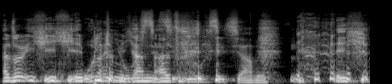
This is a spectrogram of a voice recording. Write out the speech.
also ich, ich Oder biete mich an als ich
